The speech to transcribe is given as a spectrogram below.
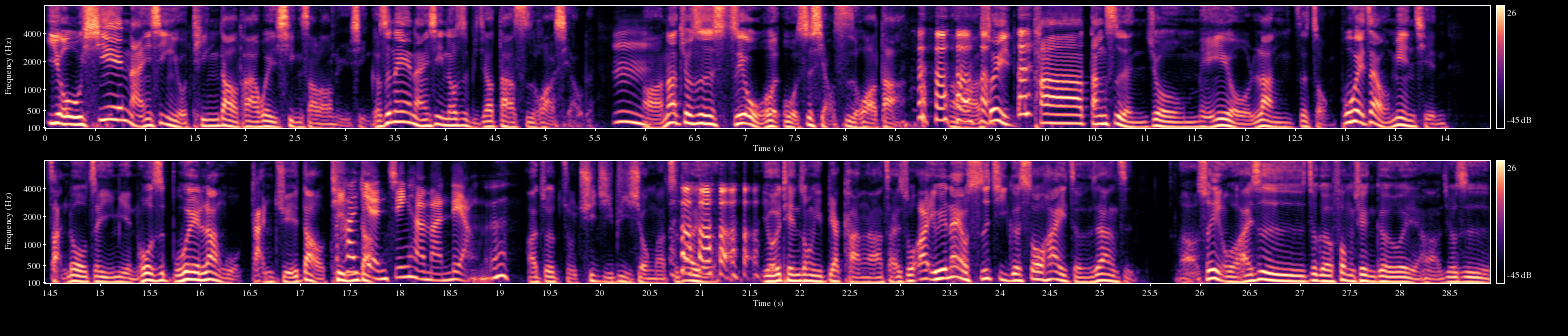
有些男性有听到他会性骚扰女性，可是那些男性都是比较大事化小的，嗯，啊，那就是只有我我是小事化大 啊，所以他当事人就没有让这种不会在我面前展露这一面，或者是不会让我感觉到听到他眼睛还蛮亮的。啊，就主趋吉避凶嘛。直到有 有一天终于别康啊，才说啊，原来有十几个受害者这样子啊，所以我还是这个奉劝各位哈、就是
